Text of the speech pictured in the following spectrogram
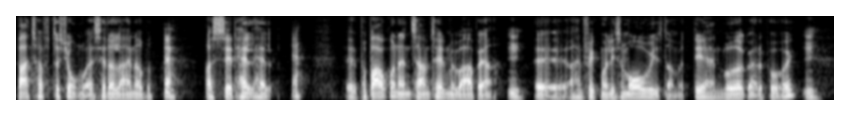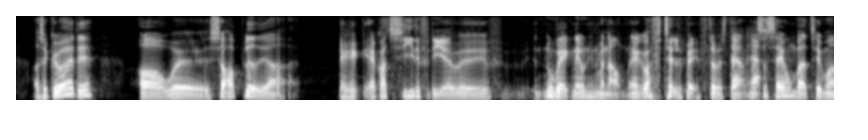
Bartof station, hvor jeg sætter line-uppet, Ja. og sætte halv-halv. Ja. Øh, på baggrund af en samtale med Varberg. Mm. Øh, og han fik mig ligesom overbevist om, at det er en måde at gøre det på. Ikke? Mm. Og så gjorde jeg det, og øh, så oplevede jeg, jeg kan, jeg kan godt sige det, fordi jeg, øh, nu vil jeg ikke nævne hende med navn, men jeg kan godt fortælle det bagefter, hvis det Ja, er. Men ja. så sagde hun bare til mig,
